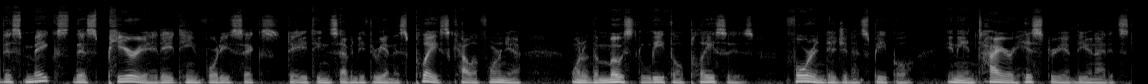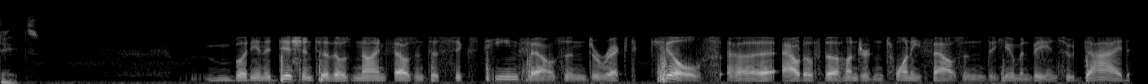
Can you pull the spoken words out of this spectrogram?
this makes this period, 1846 to 1873, and this place, California, one of the most lethal places for indigenous people in the entire history of the United States. But in addition to those 9,000 to 16,000 direct kills uh, out of the 120,000 human beings who died,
